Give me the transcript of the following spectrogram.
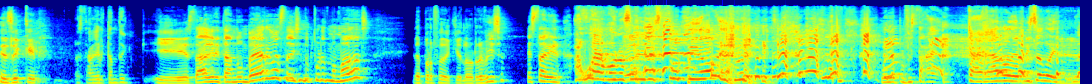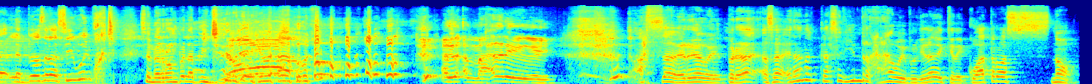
Es de que estaba gritando. Y estaba gritando un vergo, está diciendo puras mamadas. Y la profe de que lo revisa. Está bien. ¡A huevo! ¡No soy un estúpido! Güey, la profe estaba cagada de risa, güey. La, a hacer así, güey. Se me rompe la pinche regla, güey. A la madre, güey. A esa verga, güey. Pero era, o sea, era una clase bien rara, güey. Porque era de que de 4 a. No.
